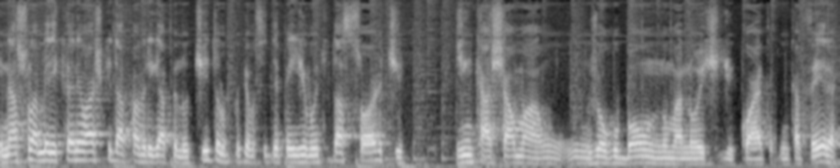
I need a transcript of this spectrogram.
E na Sul-Americana eu acho que dá para brigar pelo título, porque você depende muito da sorte de encaixar uma, um, um jogo bom numa noite de quarta, quinta-feira.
